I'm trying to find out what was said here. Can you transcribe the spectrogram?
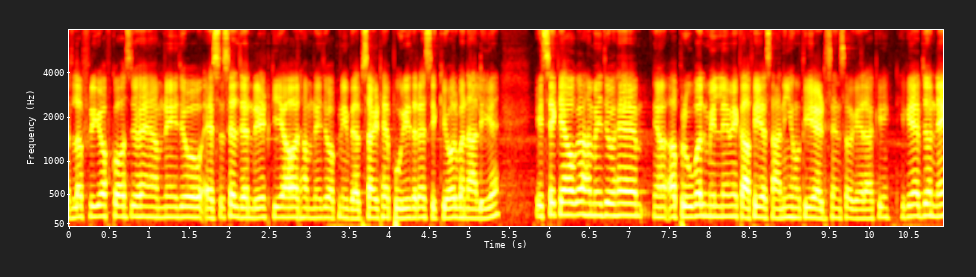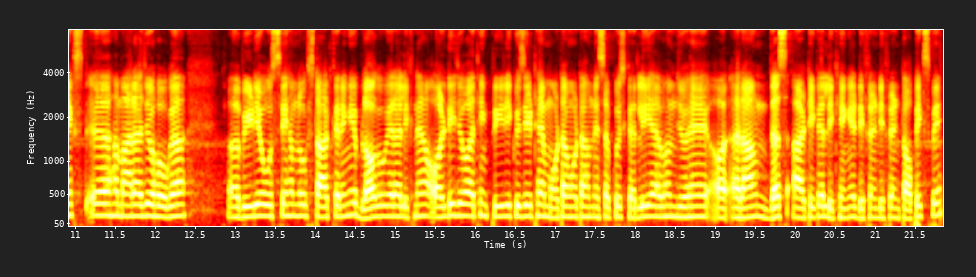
मतलब फ्री ऑफ़ कॉस्ट जो है, हमने जो एस एस एल जनरेट किया और हमने जो अपनी वेबसाइट है, पूरी तरह सिक्योर बना ली है। इससे क्या होगा, हमें जो है अप्रूवल मिलने में काफ़ी आसानी होती है एडसेंस वगैरह की। ठीक है, अब जो नेक्स्ट हमारा जो होगा वीडियो उससे हम लोग स्टार्ट करेंगे। ब्लॉग वगैरह लिखना। ऑलरेडी जो आई थिंक प्री रिक्विजिट है मोटा मोटा हमने सब कुछ कर लिया है। अब हम जो है अराउंड दस आर्टिकल लिखेंगे डिफरेंट डिफरेंट टॉपिक्स पे।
